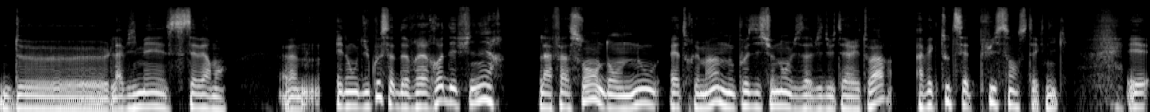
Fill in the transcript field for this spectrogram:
de l'abîmer sévèrement. Euh, et donc du coup, ça devrait redéfinir la façon dont nous, êtres humains, nous positionnons vis-à-vis du territoire avec toute cette puissance technique. Et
